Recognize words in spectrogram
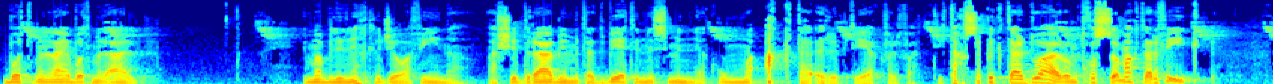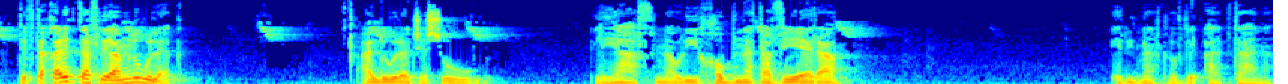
Bot mill-laj, bot mill-qalb. Imma billi neħtlu ġewwa fina, għax xi drabi meta tbiet in-nies minnek huma aktar qrib tiegħek fil-fatti. Taħseb iktar dwarhom, tħossom aktar fik. Tiftakar iktar fli għamlulek. Allura Ġesu li jafna u li jħobna ta' vera irrid naħtlu f'dil qalb tagħna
